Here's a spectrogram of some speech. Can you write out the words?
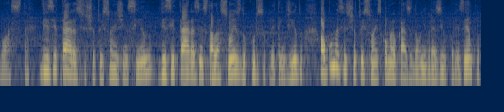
gosta. Visitar as instituições de ensino, visitar as instalações do curso pretendido. Algumas instituições, como é o caso da Unibrasil, por exemplo,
